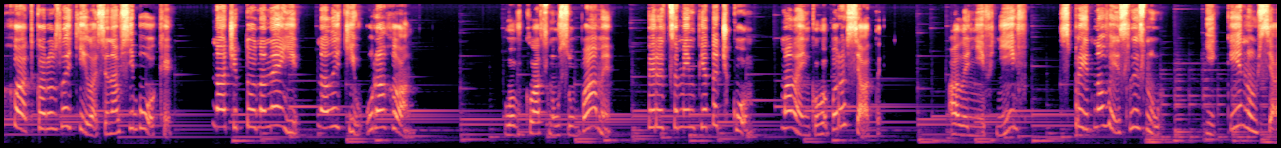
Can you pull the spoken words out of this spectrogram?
хатка розлетілася на всі боки, начебто на неї налетів ураган. Вовк класнув зубами перед самим п'ятачком маленького поросяти. Але ніф-ніф спритно вислизнув і кинувся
